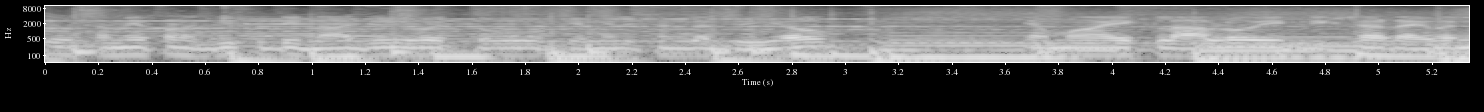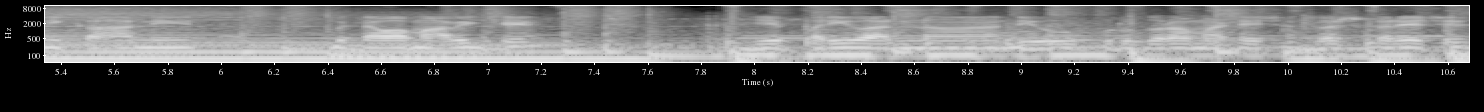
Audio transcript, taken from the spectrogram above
તો તમે પણ હજી સુધી ના જોયું હોય તો ફેમિલી સંગાથ જોઈ આવો. એમાં એક લાલો, એક રિક્ષા ડ્રાઈવરની કહાની બતાવવામાં આવી છે, જે પરિવારના દેવું પૂરું કરવા માટે સંઘર્ષ કરે છે.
